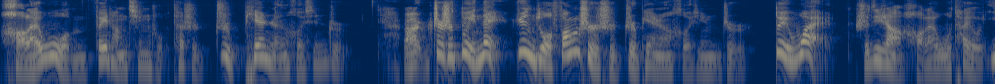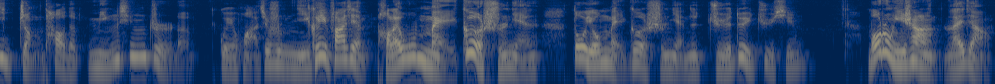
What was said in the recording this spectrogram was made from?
好莱坞我们非常清楚，它是制片人核心制。而这是对内运作方式是制片人核心制，对外实际上好莱坞它有一整套的明星制的规划，就是你可以发现好莱坞每个十年都有每个十年的绝对巨星。某种意义上来讲，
